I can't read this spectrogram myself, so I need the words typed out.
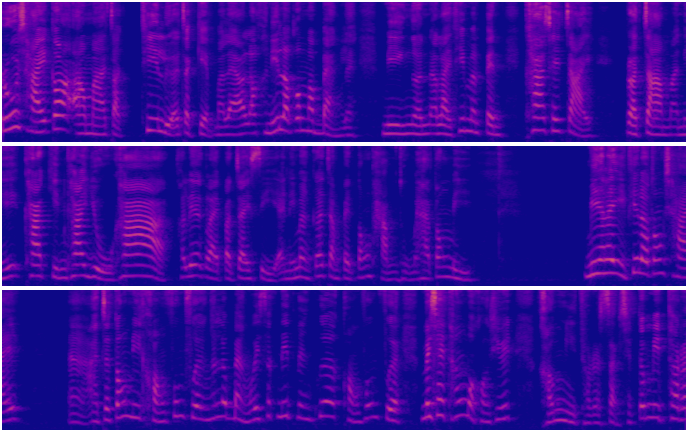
รู้ใช้ก็เอามาจากที่เหลือจากเก็บมาแล้ว แล้วคราวนี้เราก็มาแบ่งเลย มีเงินอะไรที่มันเป็นค่าใช้จ่ายประจำอันนี้ค่ากินค่าอยู่ค่าเขาเรียกอะไรปัจจัยสี่อันนี้มันก็จำเป็นต้องทำถูกไหมคะต้องมี มีอะไรอีกที่เราต้องใช้ อาจจะต้องมีของฟุ่มเฟือยงั้นเราแบ่งไว้สักนิดนึงเพื่อของฟุ่มเฟือยไม่ใช่ทั้งหมดของชีวิต เขามีโทรศัพท์ฉันต้องมีโทร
